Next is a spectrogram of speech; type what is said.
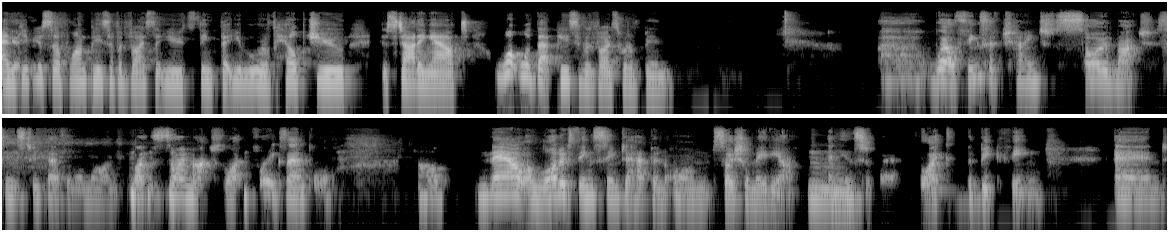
and yeah. give yourself one piece of advice that you think that you would have helped you starting out? What would that piece of advice would have been? uh, well, things have changed so much since 2009, like so much. Like, for example, um, now a lot of things seem to happen on social media mm. and Instagram, like the big thing. And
